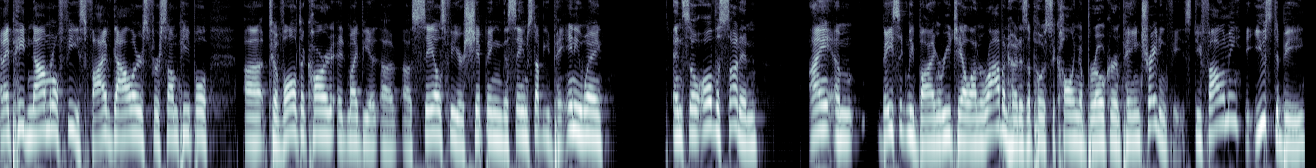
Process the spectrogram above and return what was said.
and I paid nominal fees, five dollars for some people uh, to vault a card. It might be a, a sales fee or shipping, the same stuff you'd pay anyway. And so all of a sudden I am basically buying retail on Robinhood as opposed to calling a broker and paying trading fees. Do you follow me? It used to be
